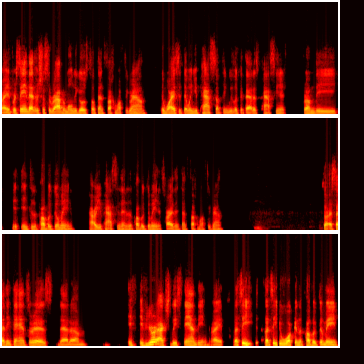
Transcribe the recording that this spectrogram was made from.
Right. If we're saying that it's just a rabbim only goes till 10 tfachim off the ground, then why is it that when you pass something, we look at that as passing it from the into the public domain? How are you passing that in the public domain? It's higher than 10 tefachim off the ground. So, so I think the answer is that um, if if you're actually standing, right? Let's say let's say you walk in the public domain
